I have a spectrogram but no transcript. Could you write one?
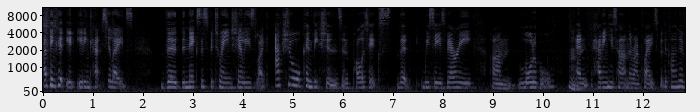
I think it, it, it encapsulates the, the nexus between Shelley's like actual convictions and politics that we see is very um, laudable and having his heart in the right place, but the kind of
